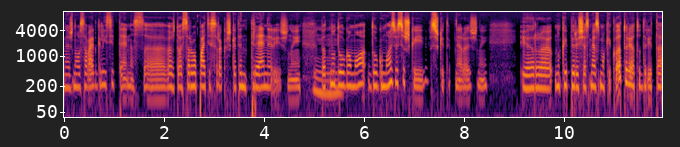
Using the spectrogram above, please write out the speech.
nežinau, savaitgaliais į tenisą veždavosi, arba patys yra kažkokie ten treneriai, žinai. Mhm. Bet, nu, mhm. daugumo, daugumos visiškai, visiškai taip nėra, žinai ir nu kaip ir iš esmės mokykla turėtų daryt tą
